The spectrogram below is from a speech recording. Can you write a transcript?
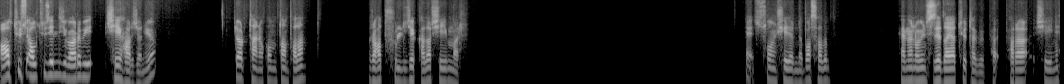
600-650 civarı bir şey harcanıyor. 4 tane komutan falan rahat fullleyecek kadar şeyim var. Evet son şeylerini de basalım. Hemen oyun size dayatıyor tabii pa- para şeyini.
